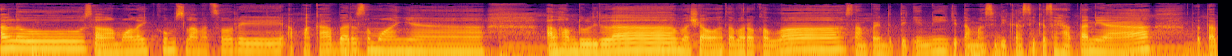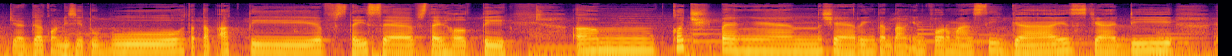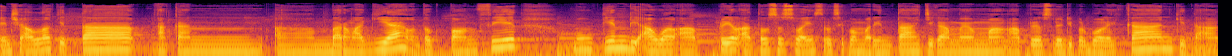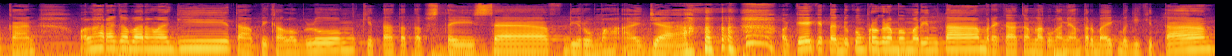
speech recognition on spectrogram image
Halo, assalamualaikum, selamat sore. Apa kabar semuanya? Alhamdulillah, masya Allah, tabarakallah. Sampai detik ini kita masih dikasih kesehatan ya. Tetap jaga kondisi tubuh, tetap aktif, stay safe, stay healthy um, coach pengen sharing tentang informasi guys. Jadi insya Allah kita akan um, bareng lagi ya untuk pound fit mungkin di awal April atau sesuai instruksi pemerintah jika memang April sudah diperbolehkan kita akan olahraga bareng lagi. Tapi kalau belum kita tetap stay safe di rumah aja. Oke kita dukung program pemerintah. Mereka akan melakukan yang terbaik bagi kita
